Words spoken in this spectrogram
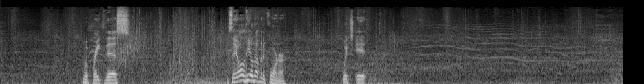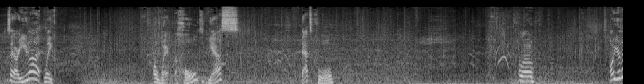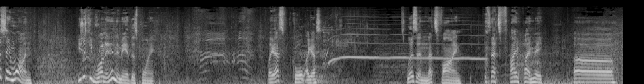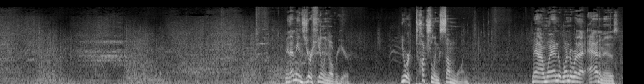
I'm gonna break this. So they all healed up in a corner. Which it... Say, are you not, like... Wait, hold? Yes? That's cool. Hello. Oh, you're the same one. You just keep running into me at this point. Like, that's cool, I guess. Listen, that's fine. That's fine by me. Uh... I mean, that means you're healing over here. You are touchling someone. Man, I wonder, where that Adam is.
